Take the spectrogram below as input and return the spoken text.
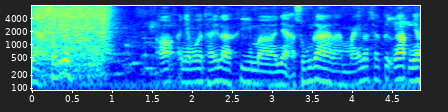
Nhả súng đi. Đó, anh em có thấy là khi mà nhả súng ra là máy nó sẽ tự ngắt nhé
